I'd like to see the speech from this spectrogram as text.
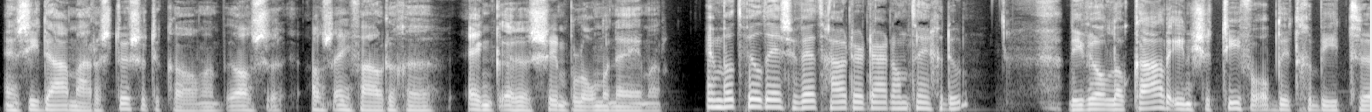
En zie daar maar eens tussen te komen als, als eenvoudige, enkele, simpele ondernemer. En wat wil deze wethouder daar dan tegen doen? Die wil lokale initiatieven op dit gebied uh,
